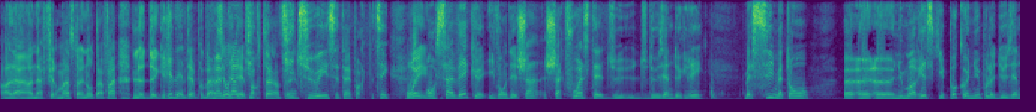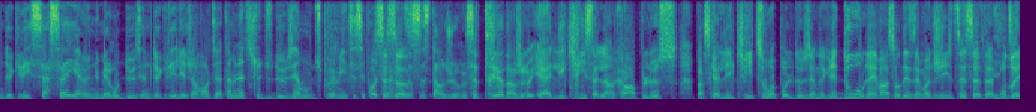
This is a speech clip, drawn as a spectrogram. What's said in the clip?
En, la- en affirmant, c'est une autre affaire. Le degré d'interprétation est qui- important. tu sais. Qui tuer, c'est important. Oui. On savait que Yvon Deschamps, chaque fois, c'était du, du deuxième degré. Mais si, mettons, euh, un, un humoriste qui est pas connu pour le deuxième degré s'asseye à un numéro de deuxième degré, les gens vont dire Attends, mais tu du deuxième ou du premier? Tu sais, c'est pas C'est un exercice dangereux. C'est très dangereux. Et à l'écrit, ça l'est encore plus parce qu'à l'écrit, tu vois pas le deuxième degré. D'où l'invention des emojis. Tu sais, c'était pour dire,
